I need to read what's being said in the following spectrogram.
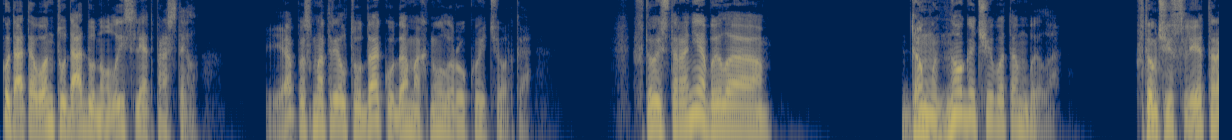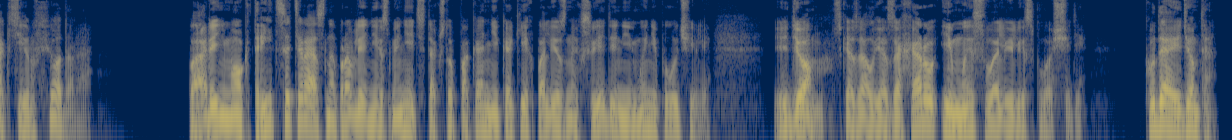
Куда-то он туда дунул, и след простыл». Я посмотрел туда, куда махнула рукой тетка. В той стороне было да много чего там было. В том числе трактир Федора. Парень мог 30 раз направление сменить, так что пока никаких полезных сведений мы не получили. «Идем», — сказал я Захару, и мы свалили с площади. «Куда идем-то?»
